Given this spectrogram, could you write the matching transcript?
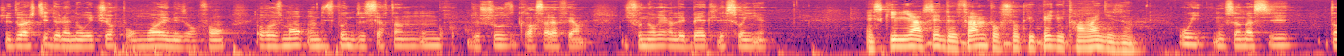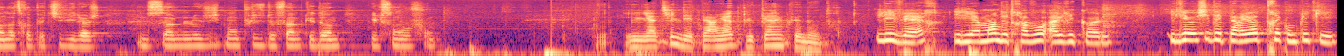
Je dois acheter de la nourriture pour moi et mes enfants. Heureusement, on dispose de certains nombres de choses grâce à la ferme. Il faut nourrir les bêtes, les soigner. Est-ce qu'il y a assez de femmes pour s'occuper du travail des hommes? Oui, nous sommes assez dans notre petit village. Nous sommes logiquement plus de femmes que d'hommes. Ils sont au fond. Il y a-t-il des périodes plus calmes que d'autres? L'hiver, il y a moins de travaux agricoles. Il y a aussi des périodes très compliquées.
